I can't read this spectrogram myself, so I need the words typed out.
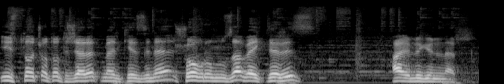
İstoç Oto Ticaret Merkezi'ne, showroom'umuza bekleriz. Hayırlı günler.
